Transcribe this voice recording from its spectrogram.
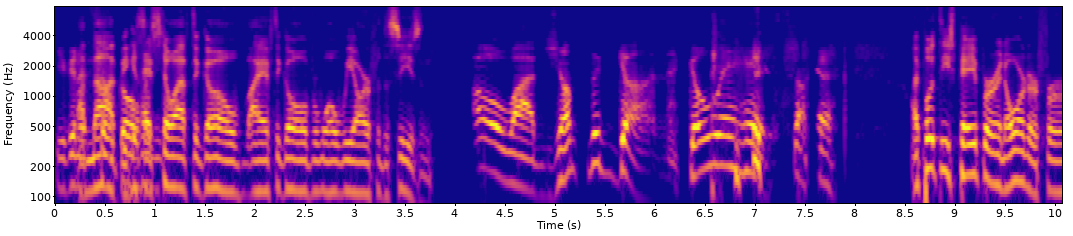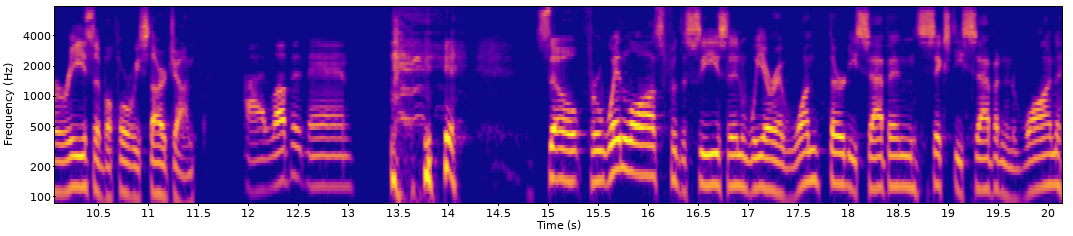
You're gonna. I'm not because I still have to go. I have to go over what we are for the season. Oh, I jumped the gun. Go ahead, sucker. I put these paper in order for a reason before we start, John. I love it, man. so for win loss for the season, we are at 137, 67, and 1.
